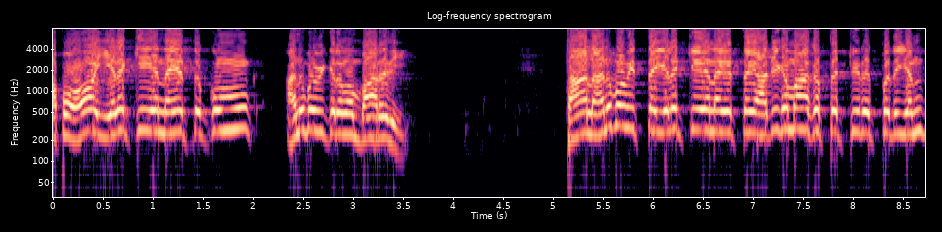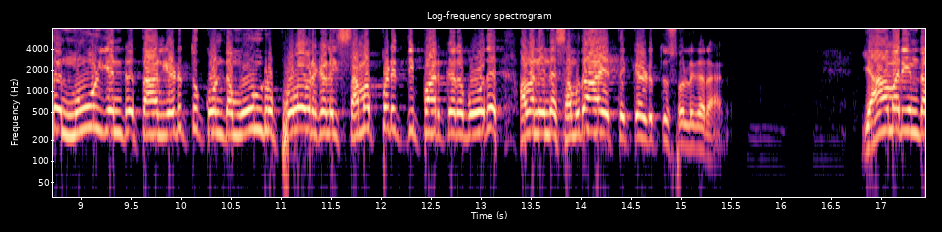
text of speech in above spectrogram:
அப்போ இலக்கிய நயத்துக்கும் அனுபவிக்கிறவன் பாரதி. தான் அனுபவித்த இலக்கிய நயத்தை அதிகமாக பெற்றிருப்பது எந்த நூல் என்று தான் எடுத்துக்கொண்ட மூன்று புலவர்களை சமப்படுத்தி பார்க்கிற போது அவன் இந்த சமுதாயத்துக்கு எடுத்து சொல்லுகிறான். யாமர் இந்த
